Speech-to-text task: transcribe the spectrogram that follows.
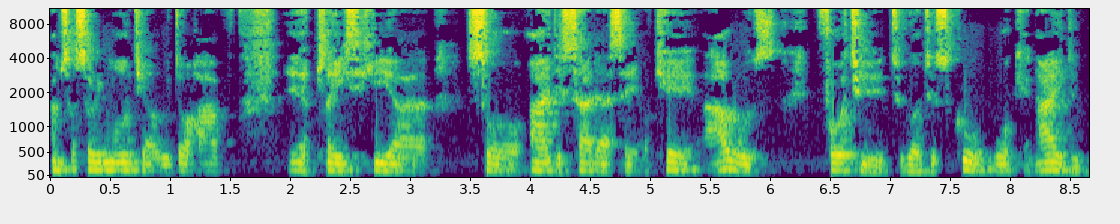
I'm so sorry, Mondiant, we don't have a place here. So I decided, I say, okay, I was fortunate to go to school. What can I do?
